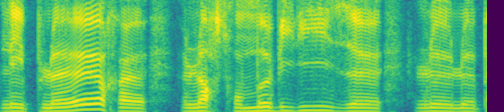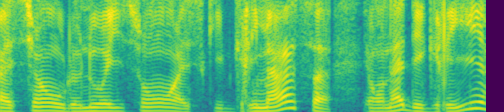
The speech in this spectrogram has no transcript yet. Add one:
les pleurs, euh, lorsqu'on mobilise le, patient ou le nourrisson, est-ce qu'il grimace? Et on a des grilles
